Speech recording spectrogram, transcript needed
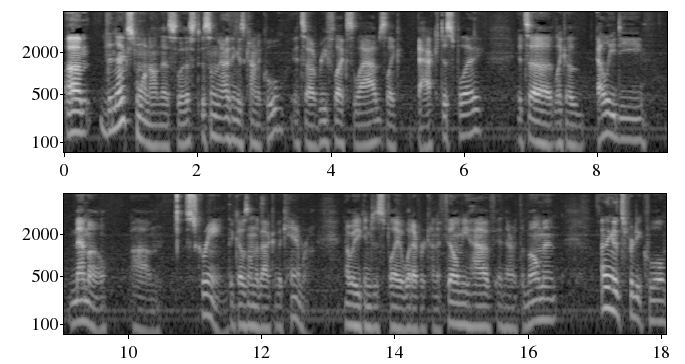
Um, the next one on this list is something I think is kind of cool. It's a Reflx Labs like back display. It's a like a LED memo um, screen that goes on the back of a camera. That way you can display whatever kind of film you have in there at the moment. I think it's pretty cool.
